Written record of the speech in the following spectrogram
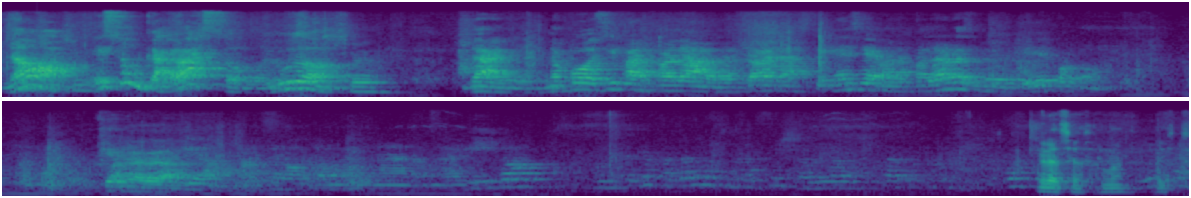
No, es un cagazo, boludo. Sí. Dale, no puedo decir malas palabras. Estaba en la abstinencia de malas palabras y me olvidé por completo. Qué cagada. Gracias, Hernán. Listo.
